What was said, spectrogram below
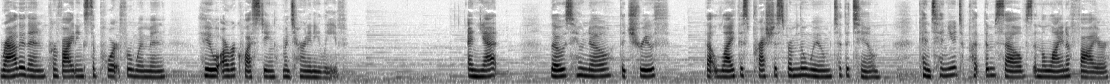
rather than providing support for women who are requesting maternity leave. And yet, those who know the truth that life is precious from the womb to the tomb continue to put themselves in the line of fire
